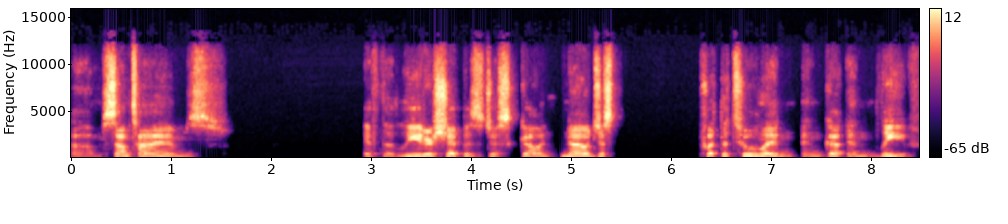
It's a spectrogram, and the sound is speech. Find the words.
um, sometimes if the leadership is just going no just put the tool in and go and leave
